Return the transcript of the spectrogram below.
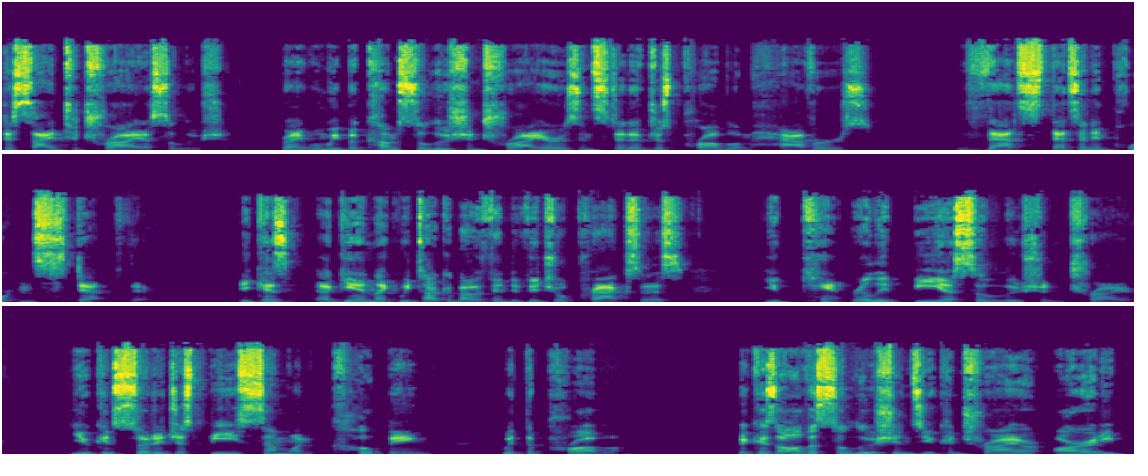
decide to try a solution right? When we become solution triers instead of just problem havers that's that's an important step there. Because again like we talk about with individual praxis you can't really be a solution trier. You can sort of just be someone coping with the problem. Because all the solutions you can try are already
